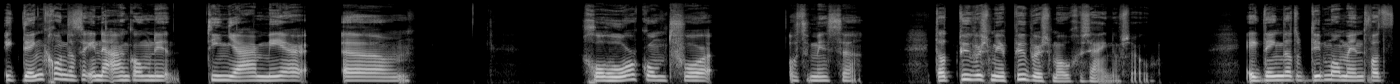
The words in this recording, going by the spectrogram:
ik denk gewoon dat er in de aankomende tien jaar meer ehm, gehoor komt voor, of tenminste, dat pubers meer pubers mogen zijn of zo. Ik denk dat op dit moment wat,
